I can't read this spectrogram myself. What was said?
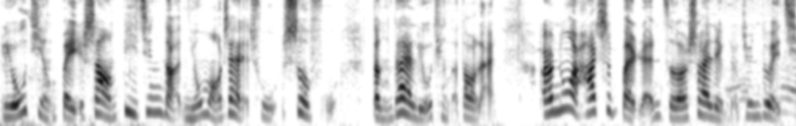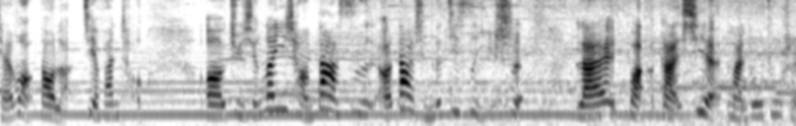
刘挺北上必经的牛毛寨处设伏，等待刘挺的到来。而努尔哈赤本人则率领着军队前往到了界藩城，呃，举行了一场大祀呃大型的祭祀仪式，来把感谢满洲诸神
